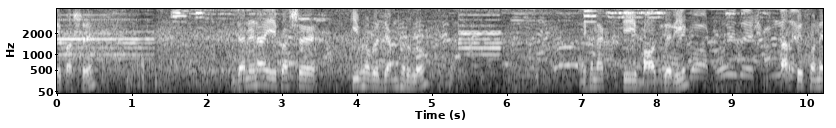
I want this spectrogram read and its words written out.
এই পাশে। জানি না এই পাশে কীভাবে জ্যাম ধরলো। এখানে একটি বাস গাড়ি তার পেছনে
